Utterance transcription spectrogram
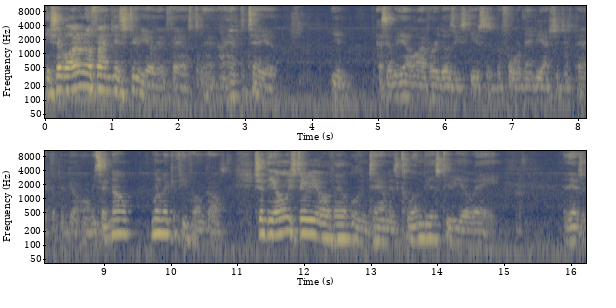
he said, well, I don't know if I can get a studio that fast. And I have to tell you, you. I said, well, yeah, well, I've heard those excuses before. Maybe I should just pack up and go home. He said, no, I'm going to make a few phone calls. He said, the only studio available in town is Columbia Studio A. And it's a,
